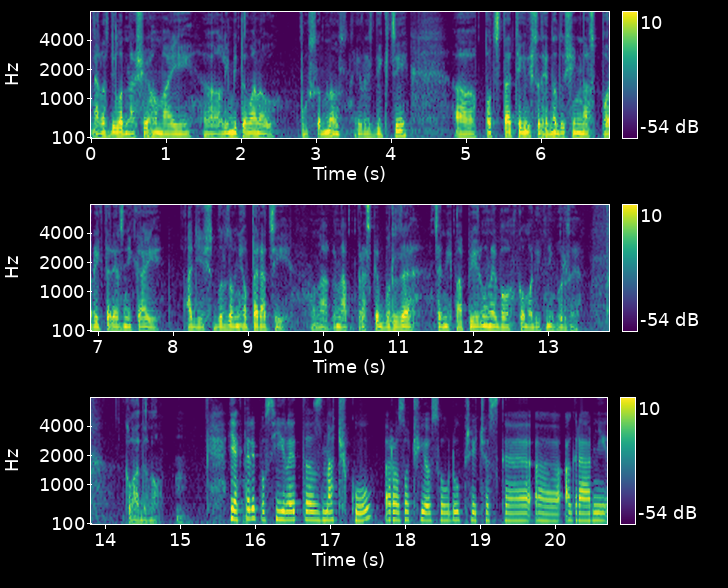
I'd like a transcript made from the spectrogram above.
na rozdíl od našeho, mají limitovanou působnost, jurisdikci. V podstatě, když to zjednoduším na spory, které vznikají ať již z burzovních operací na, na Pražské burze cenných papírů nebo komoditní burze Kladno. Jak tedy posílit značku rozhodčího soudu při České uh, agrární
